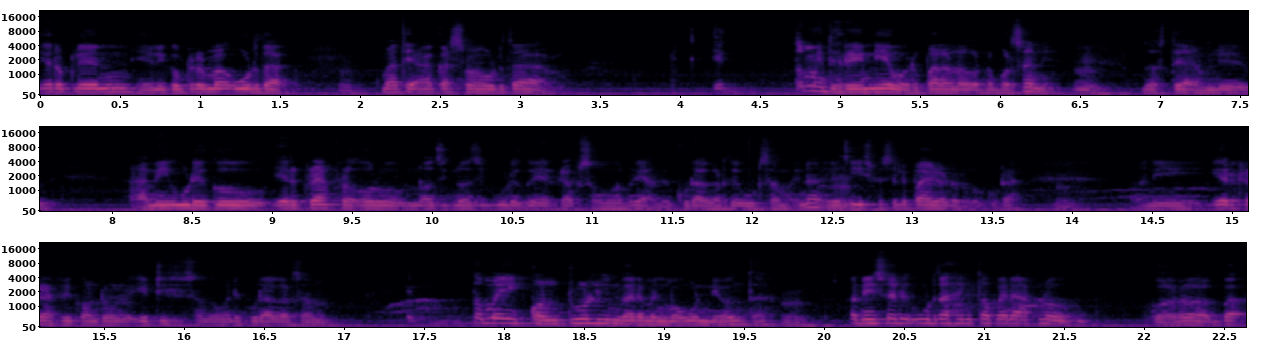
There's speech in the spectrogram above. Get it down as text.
एरोप्लेन हेलिकप्टरमा उड्दा माथि आकाशमा उड्दा एकदमै धेरै नियमहरू पालना गर्नुपर्छ नि। जस्तै हामीले हामी उडेको एयरक्राफ्ट र अरू नजिक नजिक उडेको एयरक्राफ्टसँग पनि हामी कुरा गर्दै उड्छौँ होइन। यो चाहिँ स्पेसली पाइलटहरूको कुरा। अनि एयर ट्राफिक कन्ट्रोल एटिसीसँग पनि कुरा गर्छौँ एकदमै कन्ट्रोल इन्भाइरोमेन्टमा उड्ने हो नि त। अनि यसरी उड्दाखेरि तपाईँले आफ्नो घर बा-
